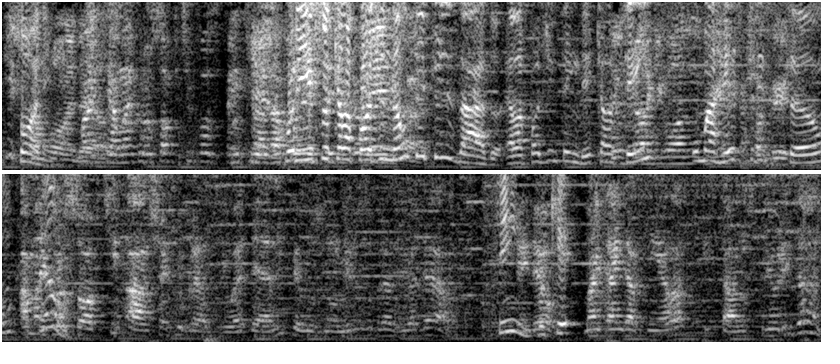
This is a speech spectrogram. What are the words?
que Sony. Japão é Mas se a Microsoft fosse pensar... Por isso que ela pode não cara. ter priorizado. Ela pode entender que ela Tem que uma restrição. A Não, Microsoft acha que o Brasil é dela e pelos números o Brasil é dela. Sim, Entendeu? porque Mas ainda assim ela está nos priorizando.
